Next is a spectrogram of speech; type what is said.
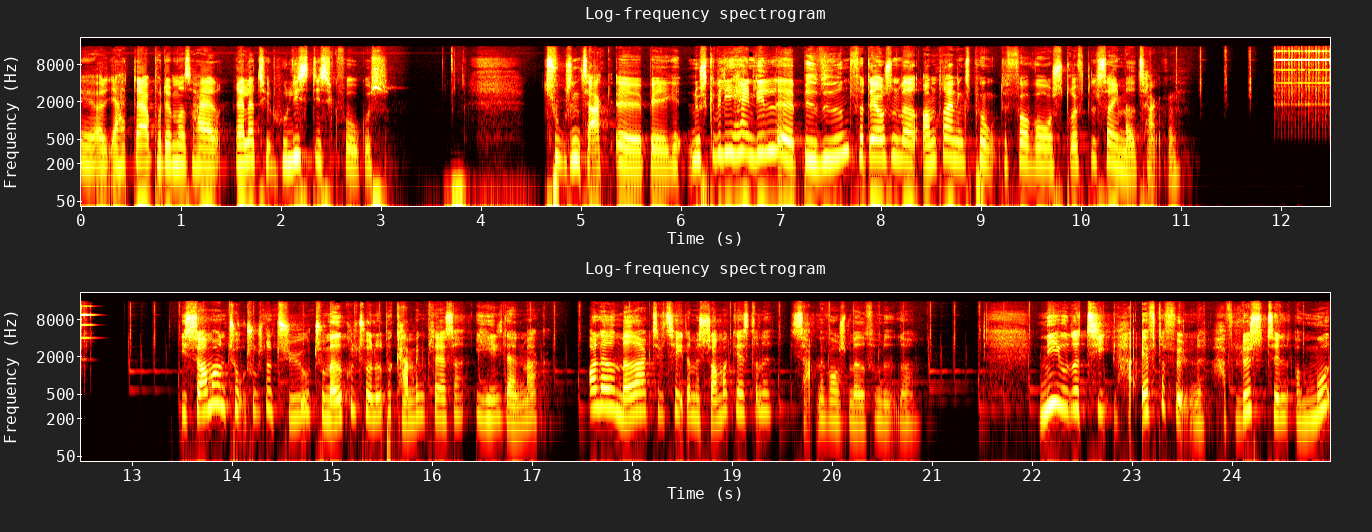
Øh, og jeg, der på den måde så har jeg et relativt holistisk fokus. Tusind tak øh, begge. Nu skal vi lige have en lille øh, bid viden, for det har jo sådan været omdrejningspunktet for vores drøftelser i madtanken. I sommeren 2020 tog madkulturen ud på campingpladser i hele Danmark og lavede madaktiviteter med sommergæsterne sammen med vores madformidlere. 9 ud af 10 har efterfølgende haft lyst til og mod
